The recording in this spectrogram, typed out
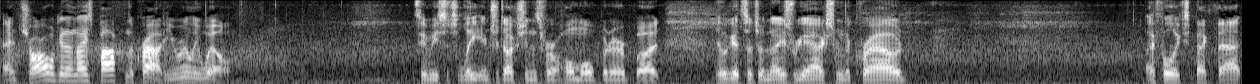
And Chara will get a nice pop from the crowd. He really will. It's gonna be such late introductions for a home opener, but he'll get such a nice reaction from the crowd. I fully expect that.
